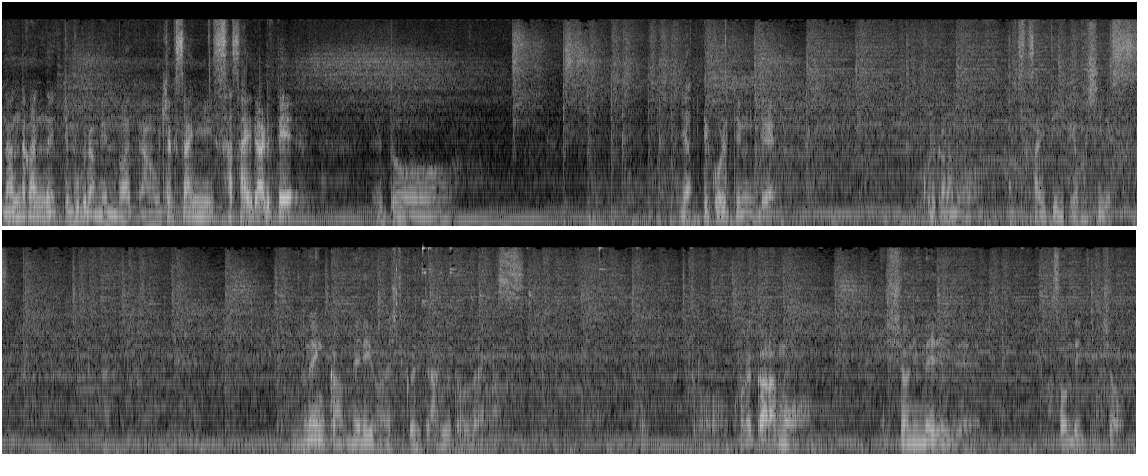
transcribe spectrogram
なんだかんだ言って僕らメンバーってあのお客さんに支えられてえっとやってこれてるんでこれからもあの支えていてほしいです。4年間メリーを愛してくれてありがとうございます、えっと、これからも一緒にメリーで遊んでいきましょう。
